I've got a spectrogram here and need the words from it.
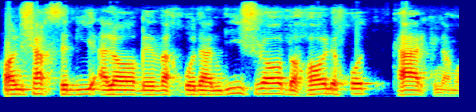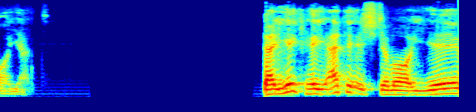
آن شخص بی علاقه و خوداندیش را به حال خود ترک نمایند در یک هیئت اجتماعی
